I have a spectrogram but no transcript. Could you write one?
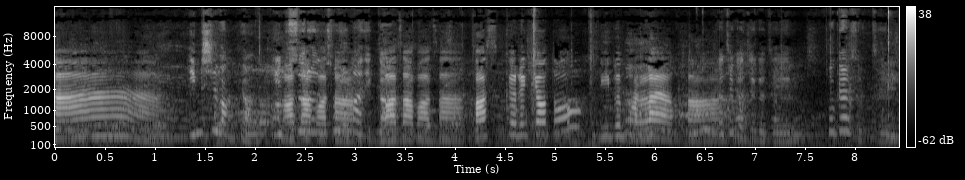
아. 임시 방편 입술은 맞아, 맞아. 소중하니까 맞아, 맞아. 마스크를 껴도 립은 발라야 한다. 그치 그치 그치 포기할 수 없지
